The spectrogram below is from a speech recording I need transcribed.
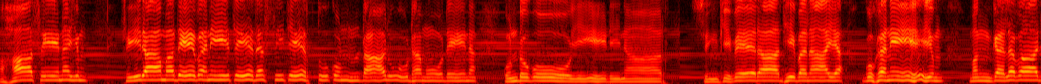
മഹാസേനയും ശ്രീരാമദേവനെ ചേതസ്സി ചേർത്തു കൊണ്ടാരൂഢമോദേന കൊണ്ടുപോയിടിനാർ. സിംഹിവേരാധിപനായ ഗുഹനേയും മംഗലവാച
